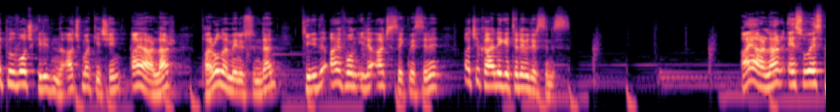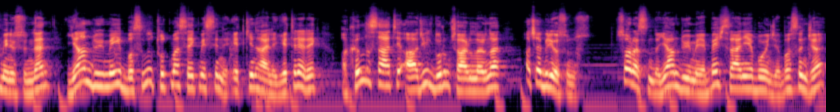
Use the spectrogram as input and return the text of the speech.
Apple Watch kilidini açmak için ayarlar, parola menüsünden kilidi iPhone ile aç sekmesini açık hale getirebilirsiniz. Ayarlar SOS menüsünden yan düğmeyi basılı tutma sekmesini etkin hale getirerek akıllı saati acil durum çağrılarına açabiliyorsunuz. Sonrasında yan düğmeye 5 saniye boyunca basınca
